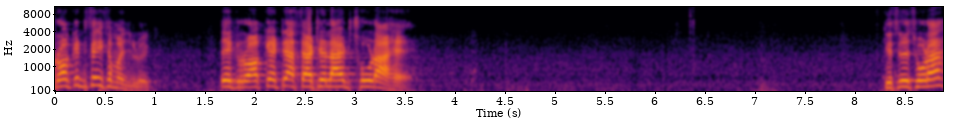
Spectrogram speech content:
रॉकेट से ही समझ लो एक। एक रॉकेट या सैटेलाइट छोड़ा है। किसने छोड़ा?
